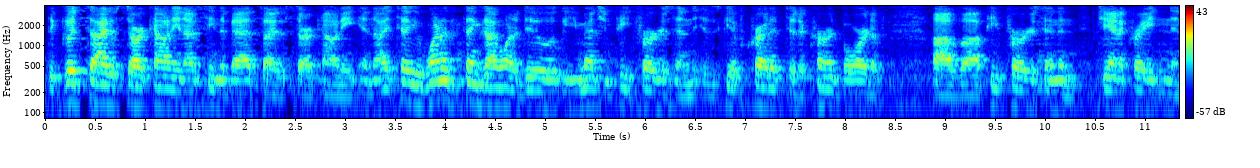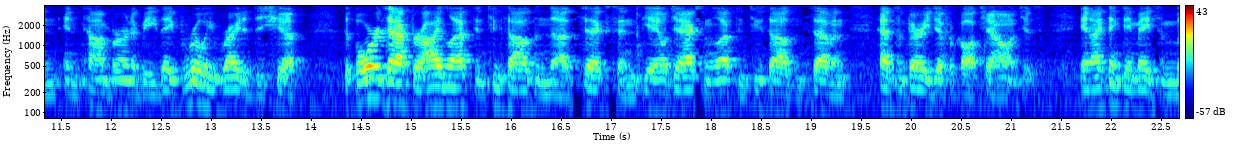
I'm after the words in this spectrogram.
the good side of Stark County and I've seen the bad side of Stark County. And I tell you, one of the things I want to do, you mentioned Pete Ferguson, is give credit to the current board of, of uh, Pete Ferguson and Janet Creighton and, and Tom Bernabei. They've really righted the ship. The boards after I left in 2006 and Gail Jackson left in 2007 had some very difficult challenges, and I think they made some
